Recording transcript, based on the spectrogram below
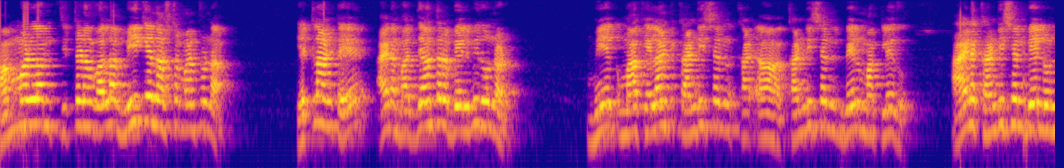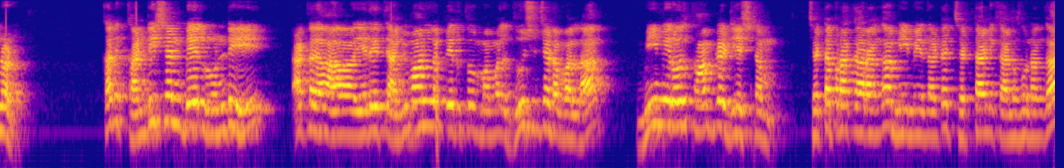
మమ్మల్ని తిట్టడం వల్ల మీకే నష్టం అంటున్నా. ఎట్లా అంటే ఆయన మధ్యాంతర బెయిల్ మీద ఉన్నాడు. మీకు మాకు ఎలాంటి కండిషన్ కండిషన్ బెయిల్ మాకు లేదు. ఆయన కండిషన్ బెయిల్ ఉన్నాడు. కానీ కండిషన్ బెయిల్ ఉండి అట్లా ఏదైతే అభిమానుల పేరుతో మమ్మల్ని దూషించడం వల్ల మేము ఈరోజు కాంప్లైంట్ చేసినాం. చట్ట ప్రకారంగా మేము ఏంటంటే చట్టానికి అనుగుణంగా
